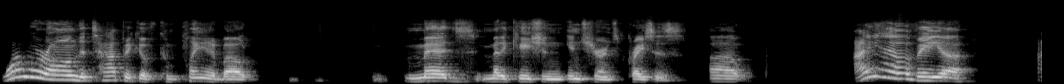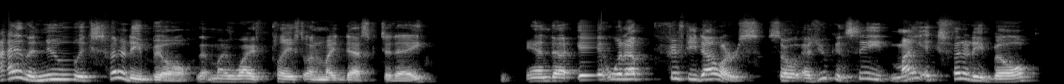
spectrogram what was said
while we're on the topic of complaining about meds, medication, insurance prices, uh, I have a uh, I have a new Xfinity bill that my wife placed on my desk today and uh, it went up $50. So as you can see, my Xfinity bill,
